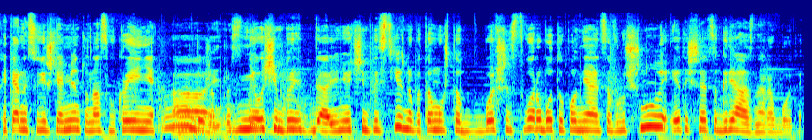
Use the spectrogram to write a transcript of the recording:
хотя на сегодняшний момент у нас в Украине Ну, не а, не очень, да, не очень престижно, потому что большинство работы выполняется вручную, и это считается грязной работой.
